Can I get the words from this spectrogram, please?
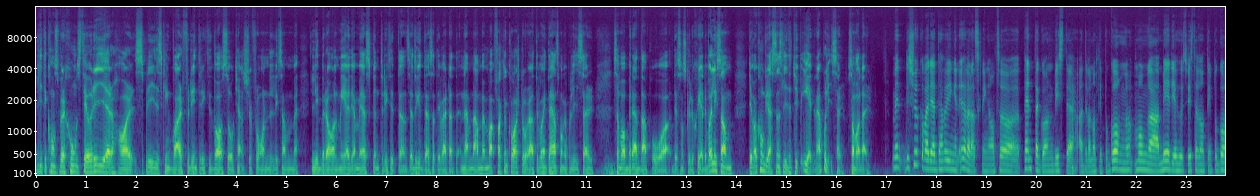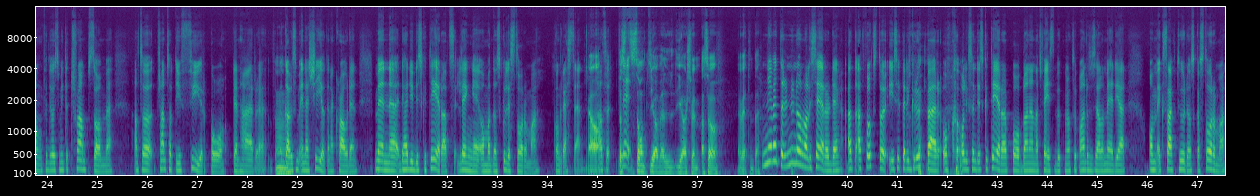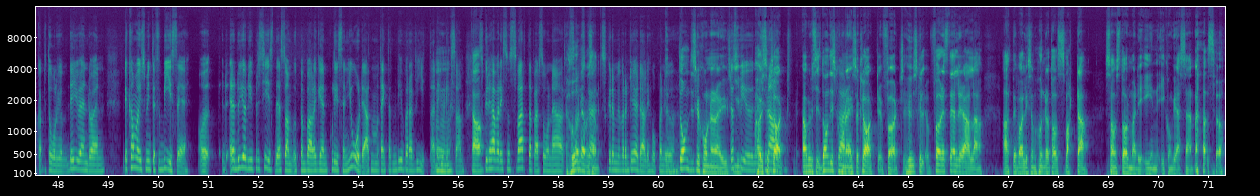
Lite konspirationsteorier har spridits kring varför det inte riktigt var så, kanske från liksom liberal media, men jag skulle inte riktigt ens, jag tycker inte ens att det är värt att nämna. Men faktum kvarstår att det var inte hemskt många poliser som var beredda på det som skulle ske. Det var liksom, det var kongressens lite typ egna poliser som var där. Men det sjuka var det att det här var ju ingen överraskning. Alltså, Pentagon visste att det var någonting på gång. Många mediehus visste att det var någonting på gång. För det var liksom inte Trump som... Alltså, Trump satte ju fyr på den här, Mm. gav liksom energi åt den här crowden. Men eh, det hade ju diskuterats länge om att de skulle storma kongressen. Ja, Alltså, fast nej, sånt gör väl, görs väl, alltså, Jag vet inte. Nej, vänta nu normaliserar du det. Att, att folk står i, sitter i grupper och, och liksom diskuterar på bland annat Facebook, men också på andra sociala medier, om exakt hur de ska storma Kapitolium. Det är ju ändå en... Det kan man ju som inte förbise. Och, då gör du ju precis det som uppenbarligen polisen gjorde, att man tänkte att men det är ju bara vita. Det är ju liksom, Mm. Ja. Skulle det här vara liksom svarta personer, som 100%. ska, skulle de ju vara döda allihopa nu? De diskussionerna är ju, ju har ju såklart, ja precis, de diskussionerna är ju såklart fört. Hur skulle, föreställ er alla att det var liksom hundratals svarta som stormade in i kongressen. Alltså,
